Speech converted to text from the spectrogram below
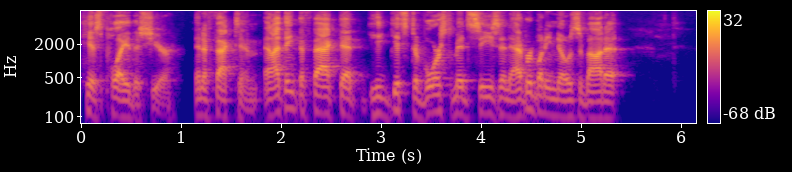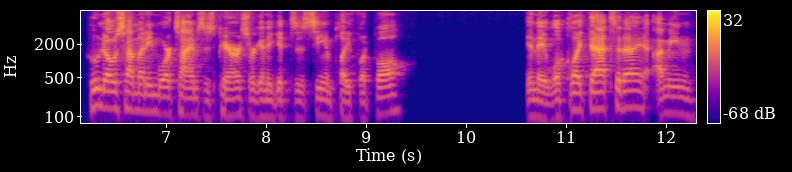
his play this year and affect him. And I think the fact that he gets divorced midseason, everybody knows about it. Who knows how many more times his parents are going to get to see him play football? And they look like that today, I mean,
